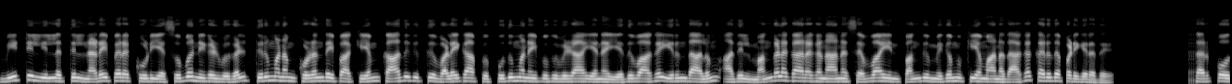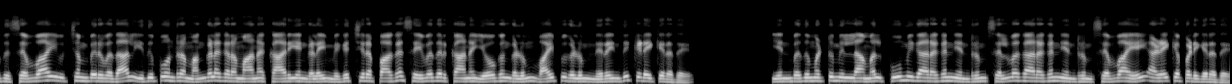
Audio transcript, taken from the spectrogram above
வீட்டில் இல்லத்தில் நடைபெறக்கூடிய சுப நிகழ்வுகள் திருமணம் குழந்தை பாக்கியம் காதுகுத்து வளைகாப்பு புதுமனை புகுவிழா என எதுவாக இருந்தாலும் அதில் மங்களகாரகனான செவ்வாயின் பங்கு மிக முக்கியமானதாக கருதப்படுகிறது. தற்போது செவ்வாய் உச்சம் பெறுவதால் இதுபோன்ற மங்களகரமான காரியங்களை மிகச்சிறப்பாக செய்வதற்கான யோகங்களும் வாய்ப்புகளும் நிறைந்து கிடைக்கிறது. என்பது மட்டுமில்லாமல் பூமிகாரகன் என்றும் செல்வகாரகன் என்றும் செவ்வாயை அழைக்கப்படுகிறது.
